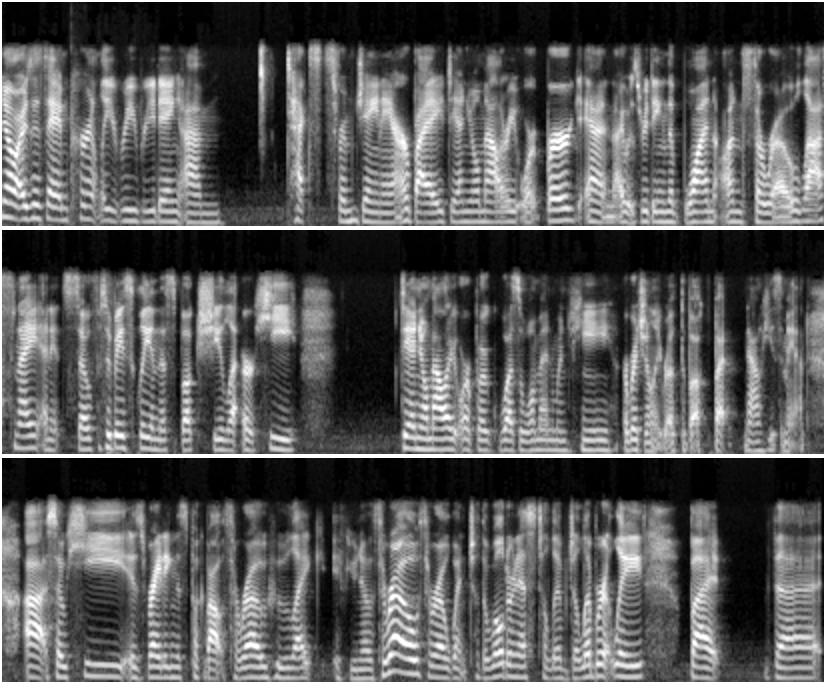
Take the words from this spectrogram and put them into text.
No, I was gonna say I'm currently rereading um texts from Jane Eyre by Daniel Mallory Ortberg, and I was reading the one on Thoreau last night, and it's so so basically in this book she let or he Daniel Mallory Ortberg was a woman when he originally wrote the book, but now he's a man. Uh, so he is writing this book about Thoreau, who, like, if you know Thoreau, Thoreau went to the wilderness to live deliberately, but the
